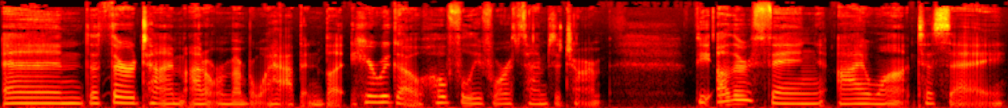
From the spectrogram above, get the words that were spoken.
And the third time, I don't remember what happened, but here we go. Hopefully, fourth time's a charm. The other thing I want to say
